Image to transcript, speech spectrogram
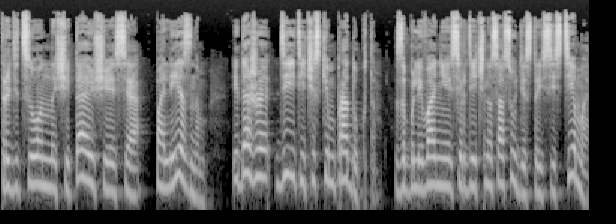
традиционно считающаяся полезным и даже диетическим продуктом. Заболевания сердечно-сосудистой системы,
